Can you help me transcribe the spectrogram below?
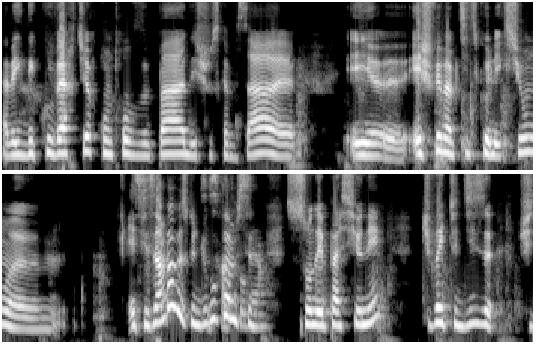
avec des couvertures qu'on trouve pas des choses comme ça euh, et euh, et je fais ma petite collection euh, et c'est sympa parce que du coup comme ce sont des passionnés tu vois ils te disent je-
